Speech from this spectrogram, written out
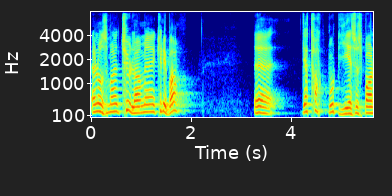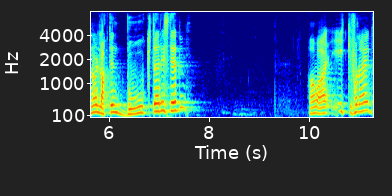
er det noen som har tulla med krybba?' Eh, 'De har tatt bort Jesusbarnet og lagt en bok der isteden.' Han var ikke fornøyd.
